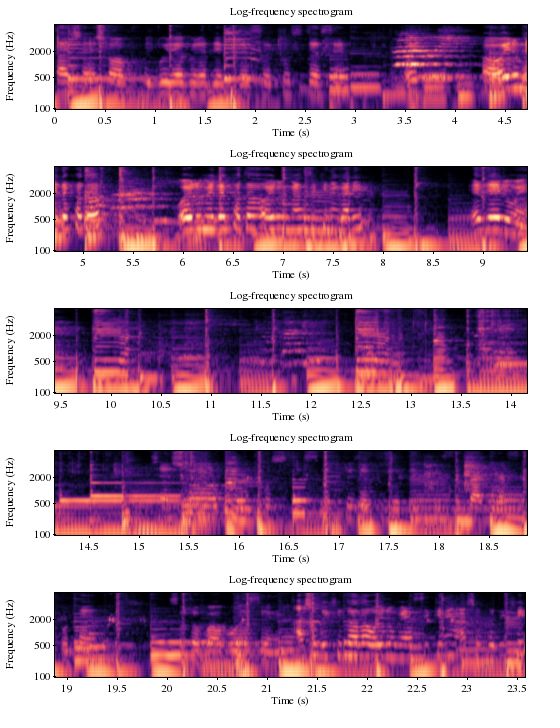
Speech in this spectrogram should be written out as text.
তাই সে সব ঘুরে ঘুরে দেখতেছে, খুঁজতেছে। ওই রুমে দেখো তো। ওই রুমে দেখো তো, ওই রুমে আছে কিনা গাড়ি? এই যে রুমে। বাবু আছে আসো দেখি দাদা ওই রুমে আছে কিনা? আসো তো দেখি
